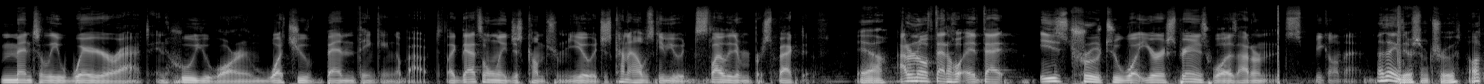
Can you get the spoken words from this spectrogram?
mentally where you're at and who you are and what you've been thinking about. Like, that's only just comes from you. It just kind of helps give you a slightly different perspective. yeah I don't know if that whole if that is true to what your experience was. I don't speak on that. I think there's some truth. I'll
